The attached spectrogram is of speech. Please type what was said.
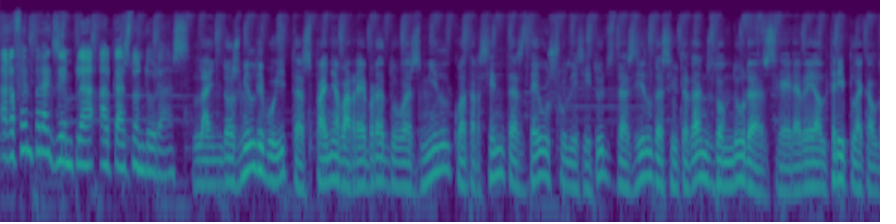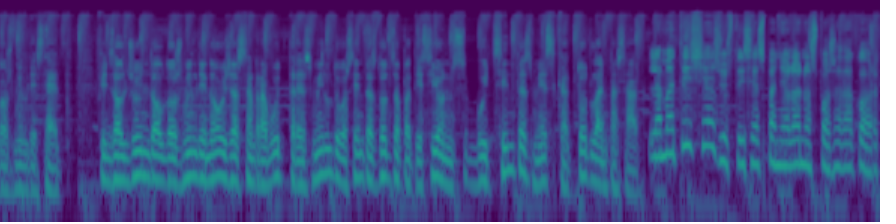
Agafem, per exemple, el cas d'Honduras. L'any 2018, Espanya va rebre 2.410 sol·licituds d'asil de ciutadans d'Honduras, gairebé el triple que el 2017. Fins al juny del 2019 ja s'han rebut 3.212 peticions, 800 més que tot l'any passat. La mateixa justícia espanyola no es posa d'acord.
